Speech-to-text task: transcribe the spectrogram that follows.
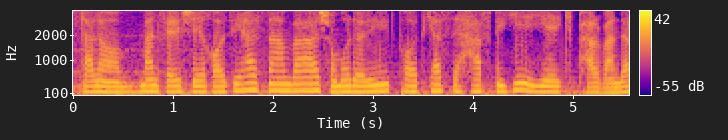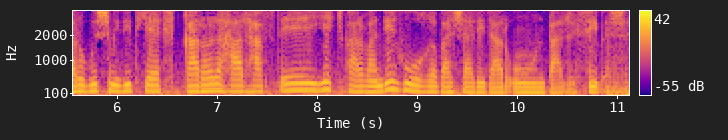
سلام من فرشته قاضی هستم و شما دارید پادکست هفتگی یک پرونده رو گوش می‌دید که قرار هر هفته یک پرونده حقوق بشری در اون بررسی بشه.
